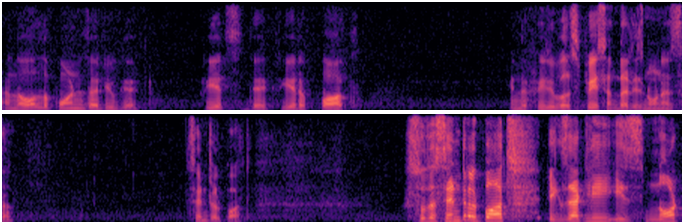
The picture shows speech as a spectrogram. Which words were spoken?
and all the points that you get creates they create a path in the feasible space and that is known as the central path. So, the central path exactly is not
